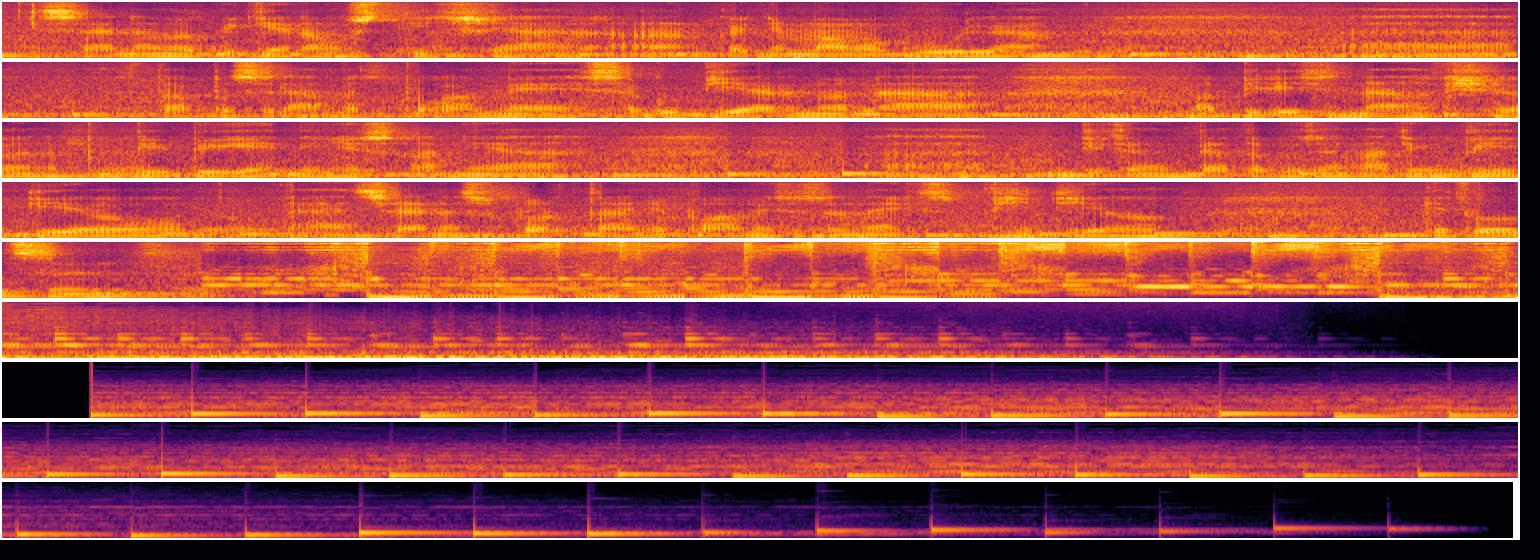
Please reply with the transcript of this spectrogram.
sana mabigyan ng ustisya ang kanyang mga magulang. At papasalamat po kami sa gobyerno na mabilis na aksyon na pagbibigay ninyo sa kanya. At dito nagtatapos ang ating video. At sana supportahan niyo po kami sa next video. Get well soon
